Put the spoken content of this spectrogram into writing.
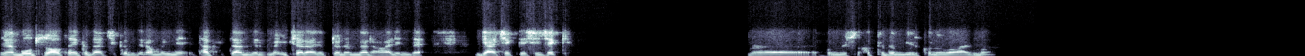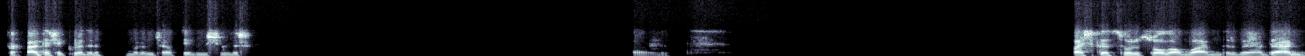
Yani bu 36 aya kadar çıkabilir ama yine taksitlendirme 3'er aylık dönemler halinde gerçekleşecek. Ee, bunun dışında atladığım bir konu var mı? Ben teşekkür ederim. Umarım cevaplayabilmişimdir. Evet. Başka sorusu olan var mıdır veya değerli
